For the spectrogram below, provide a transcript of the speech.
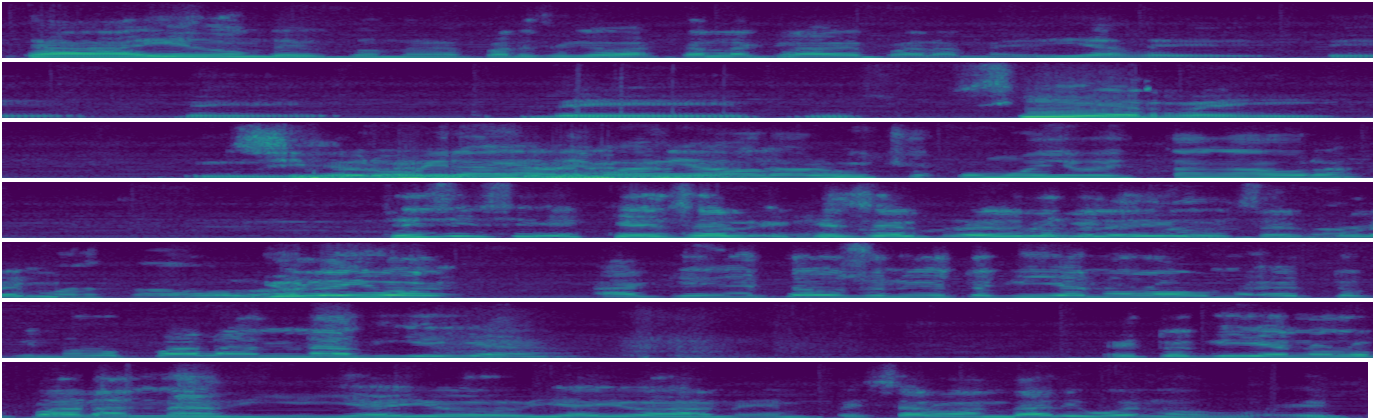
O sea, ahí es donde, donde me parece que va a estar la clave para medidas de, de, de, de, pues, cierre y, y Sí, pero mira en Alemania ahora, Lucho, cómo ellos están ahora. Sí, sí, sí, es que es, el, que es, el, es lo que le digo, ese es el problema. Yo le digo, aquí en Estados Unidos esto aquí ya no lo, esto aquí no lo para nadie ya. Esto aquí ya no lo para nadie. Ya ellos, ya ellos han- empezaron a andar y bueno, es-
